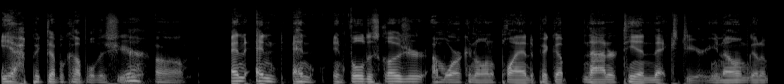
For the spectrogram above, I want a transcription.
Yeah, I picked up a couple this year. Um, and and and in full disclosure, I'm working on a plan to pick up nine or ten next year. You know, I'm gonna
